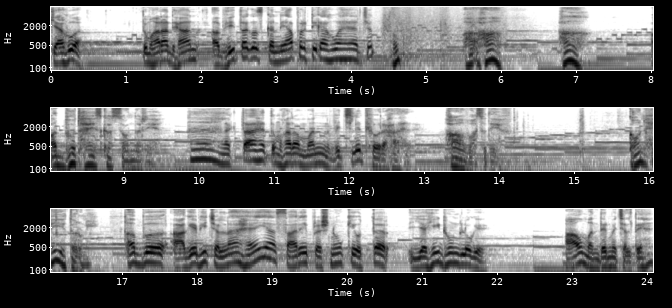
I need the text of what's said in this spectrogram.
क्या हुआ? तुम्हारा ध्यान अभी तक उस कन्या पर टिका हुआ है अर्जुन? हाँ हाँ हाँ अद्भुत है इसका सौंदर्य। हाँ, लगता है तुम्हारा मन विचलित हो रहा है। हाँ वासुदेव। कौन है ये तरुणी? अब आगे भी चलना है या सारे प्रश्नों के उत्तर यही ढूंढ लोगे? आओ मंदिर में चलते हैं।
